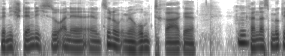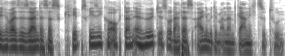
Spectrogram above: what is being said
Wenn ich ständig so eine Entzündung in mir rumtrage, hm. kann das möglicherweise sein, dass das Krebsrisiko auch dann erhöht ist oder hat das eine mit dem anderen gar nichts zu tun?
